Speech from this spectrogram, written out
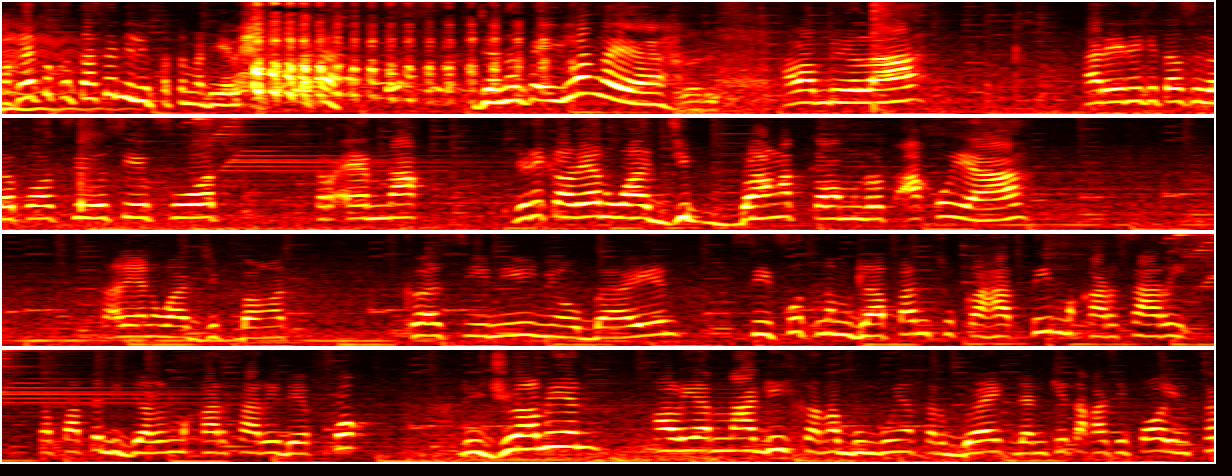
Makanya tuh kertasnya dilipat sama dia. Jangan sampai hilang nggak ya? Alhamdulillah. Hari ini kita sudah pot view seafood terenak. Jadi kalian wajib banget kalau menurut aku ya. Kalian wajib banget ke sini nyobain seafood 68 Sukahati Mekarsari. Tepatnya di Jalan Mekarsari Depok. Dijamin kalian nagih karena bumbunya terbaik dan kita kasih poin 100.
